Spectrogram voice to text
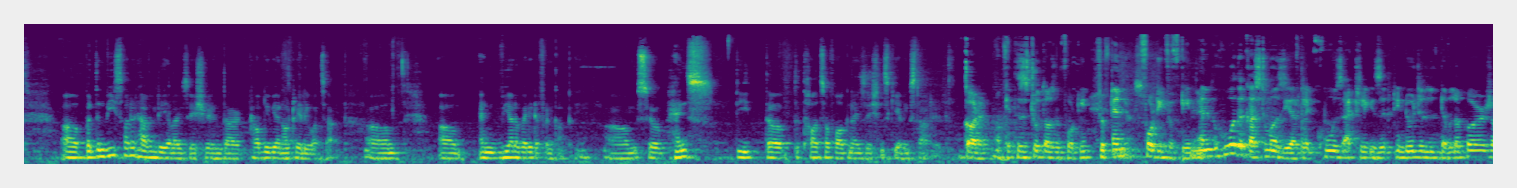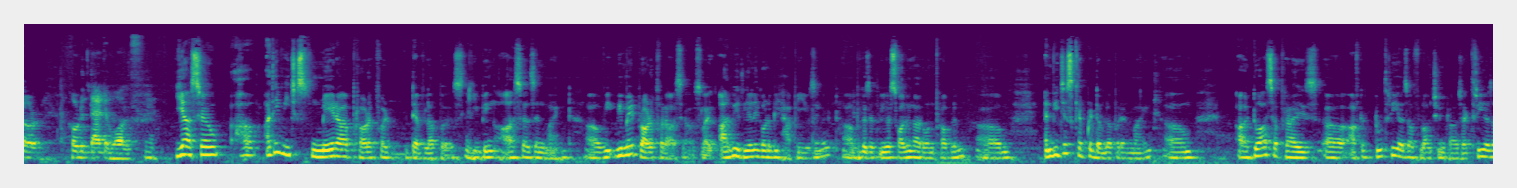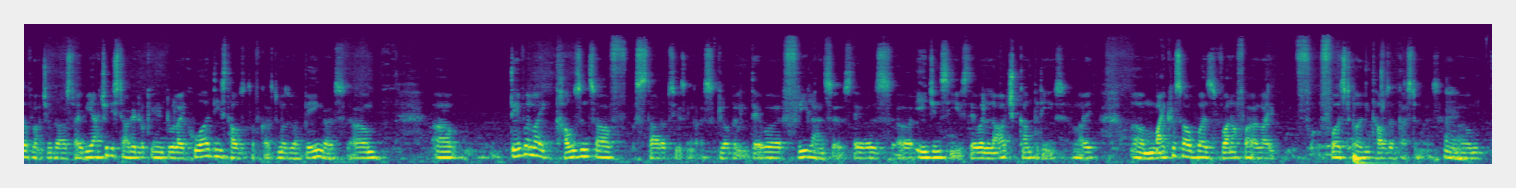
uh, but then we started having realization that probably we are not really whatsapp. Um, and we are a very different company um, so hence the, the, the thoughts of organization scaling started. Got it. Okay, this is 2014 15, and yes. 14, 15. And who are the customers here? Like, who's actually is it individual developers or how did that evolve? Yeah. Yeah, so uh, I think we just made our product for developers, keeping ourselves in mind. Uh, we, we made product for ourselves. Like, are we really going to be happy using it? Uh, Because we were solving our own problem, um, and we just kept a developer in mind. Um, uh, to our surprise, uh, after two three years of launching Browse, like three years of launching Browse, we actually started looking into like who are these thousands of customers who are paying us. Um, uh, there were like thousands of startups using us globally. There were freelancers, there was uh, agencies, there were large companies. Like uh, Microsoft was one of our like f- first early thousand customers. Um,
